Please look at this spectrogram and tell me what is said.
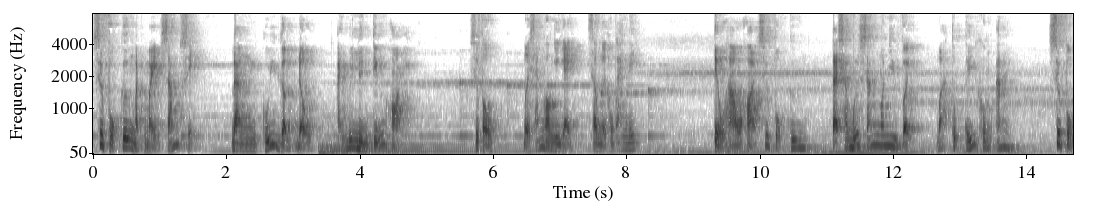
sư phụ Cương mặt mày xám xịt, đang cúi gầm đầu, anh mới lên tiếng hỏi: "Sư phụ, bữa sáng ngon như vậy, sao người không ăn đi?" Tiểu Hào hỏi sư phụ Cương, tại sao bữa sáng ngon như vậy mà thúc ấy không ăn? Sư phụ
